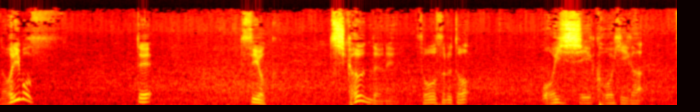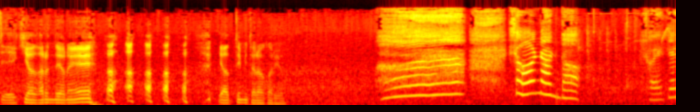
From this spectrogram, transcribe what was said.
なります。って強く誓うんだよね。そうすると美味しいコーヒーが出来上がるんだよね やってみたらわかるよう。へえ、そうなんだ。それで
